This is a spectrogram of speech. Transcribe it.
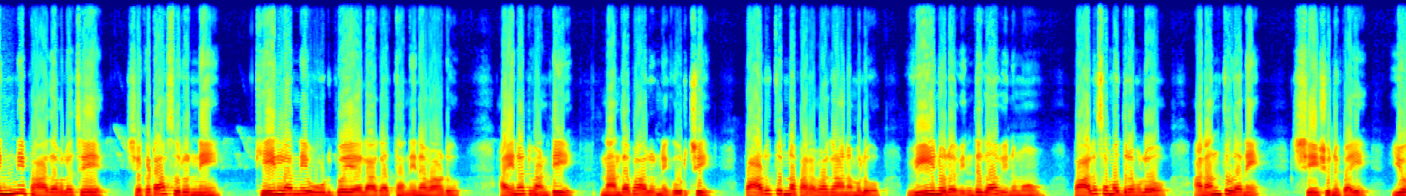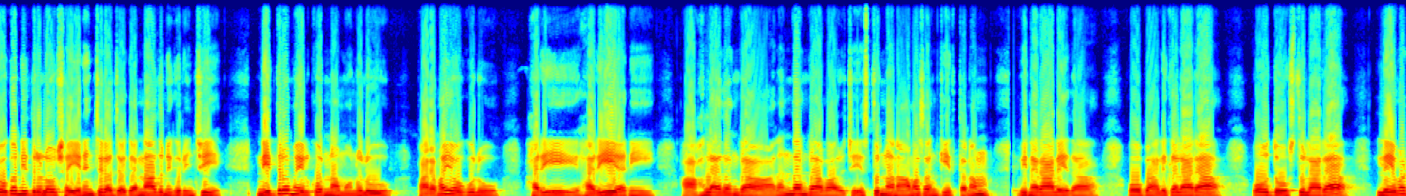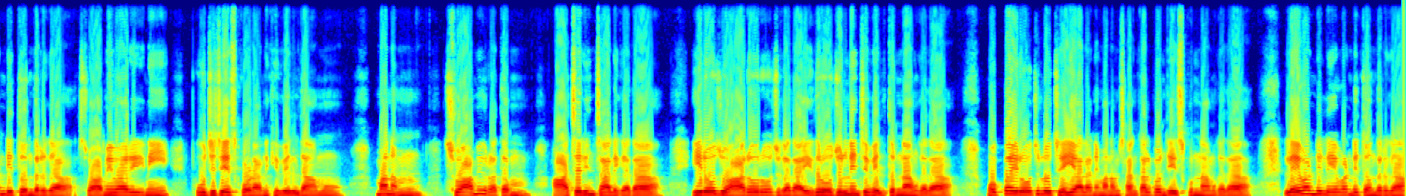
చిన్ని పాదవులచే శకటాసురుణ్ణి కీళ్ళన్నీ ఊడిపోయేలాగా తన్నినవాడు. అయినటువంటి నందబాలుని గూర్చి పాడుతున్న పరమగానములు వీణుల విందుగా వినుము. పాల సముద్రములో అనంతుడనే శేషునిపై యోగ నిద్రలో శయనించిన జగన్నాథుని గురించి నిద్ర మేల్కొన్న మునులు పరమయోగులు హరి హరి అని ఆహ్లాదంగా ఆనందంగా వారు చేస్తున్న నామ సంకీర్తనం వినరాలేదా ఓ బాలికలారా ఓ దోస్తులారా లేవండి తొందరగా స్వామివారిని పూజ చేసుకోవడానికి వెళ్దాము. మనం స్వామి వ్రతం ఆచరించాలి కదా ఈరోజు ఆరో రోజు కదా ఐదు రోజుల నుంచి వెళ్తున్నాం కదా ముప్పై రోజులు చేయాలని మనం సంకల్పం చేసుకున్నాం కదా లేవండి లేవండి తొందరగా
